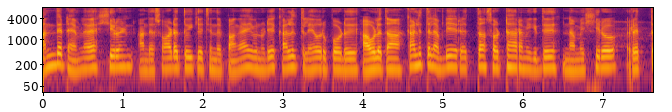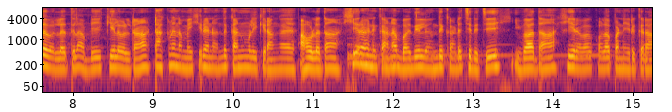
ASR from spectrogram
அந்த டைமில் ஹீரோயின் அந்த சோடை தூக்கி வச்சுருந்துருப்பாங்க. இவனுடைய கழுத்தில் ஒரு போடு. அவ்வளோதான் கழுத்தில் அப்படியே ரத்தம் சொட்ட ஆரம்பிக்குது. நம்ம ஹீரோ ரத்த வெள்ளத்தில் அப்படியே கீழே விழுறான். டக்குன்னு நம்ம ஹீரோயின் வந்து கண் முழிக்கிறாங்க. அவ்வளோதான் ஹீரோயினுக்கான பதில் வந்து கிடச்சிருச்சு. இவா தான் ஹீரோவை கொலை பண்ணியிருக்கிறா.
